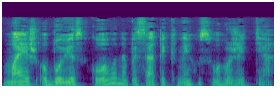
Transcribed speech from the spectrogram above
маєш обов'язково написати книгу свого життя.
